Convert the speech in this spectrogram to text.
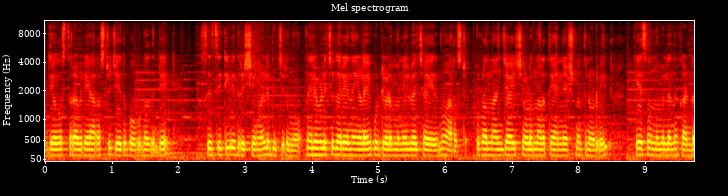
ഉദ്യോഗസ്ഥർ അവരെ അറസ്റ്റ് ചെയ്തു പോകുന്നതിന്റെ സി സി ടി വി ദൃശ്യങ്ങൾ ലഭിച്ചിരുന്നു. നിലവിളിച്ച് കരയുന്ന ഇളയ കുട്ടിയുടെ മുന്നിൽ വെച്ചായിരുന്നു അറസ്റ്റ്. തുടർന്ന് അഞ്ചാഴ്ചയോളം നടത്തിയ അന്വേഷണത്തിനൊടുവിൽ കേസൊന്നുമില്ലെന്ന് കണ്ട്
